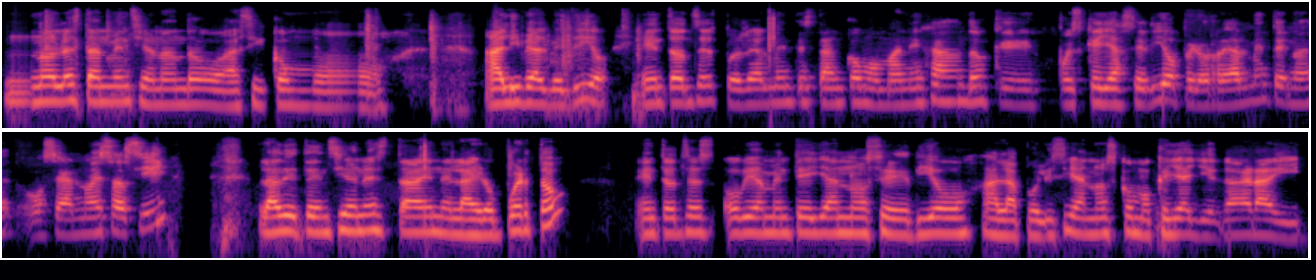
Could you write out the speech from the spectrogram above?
No lo están mencionando así como a libre albedrío. Entonces, pues realmente están como manejando que, pues que ya se dio, pero realmente no, o sea, no es así. La detención está en el aeropuerto, entonces obviamente ella no se dio a la policía, no es como que ella llegara y,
